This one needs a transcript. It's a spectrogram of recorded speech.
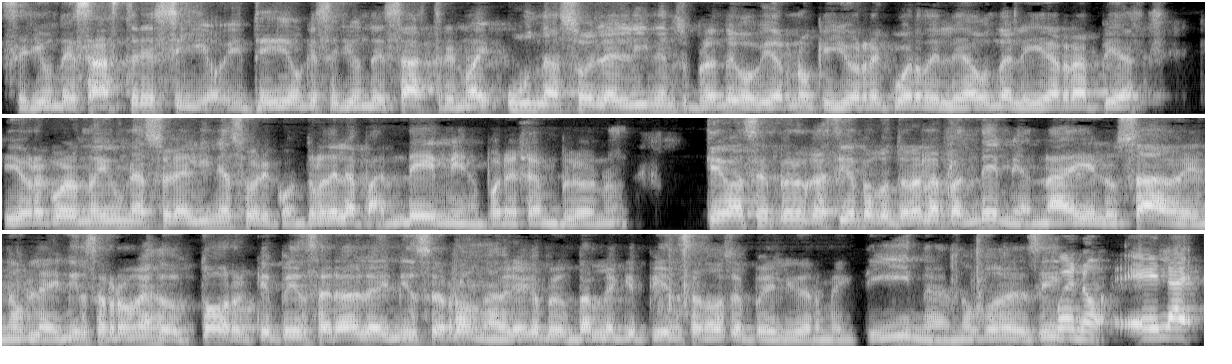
sería un desastre, sí, hoy te digo que sería un desastre. No hay una sola línea en su plan de gobierno que yo recuerde, le da una leída rápida, que yo recuerdo, no hay una sola línea sobre control de la pandemia, por ejemplo, ¿no? ¿Qué va a hacer Pedro Castillo para controlar la pandemia? Nadie lo sabe, ¿no? Vladimir Cerrón es doctor. ¿Qué pensará Vladimir Cerrón? Habría que preguntarle qué piensa, no sé, el ivermectina, ¿no? Cosas así. Bueno, él ha,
